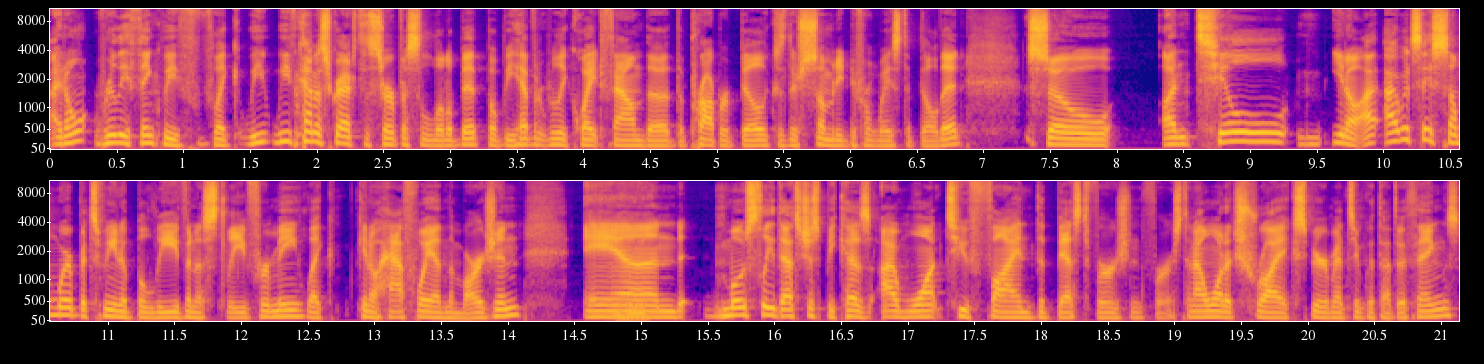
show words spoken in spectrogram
I don't really think we've like we we've kind of scratched the surface a little bit, but we haven't really quite found the the proper build because there's so many different ways to build it. So until you know I, I, would say somewhere between a believe and a sleeve for me like you know halfway on the margin. And mm-hmm. mostly that's just because i want to find the best version first and i want to try experimenting with other things.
